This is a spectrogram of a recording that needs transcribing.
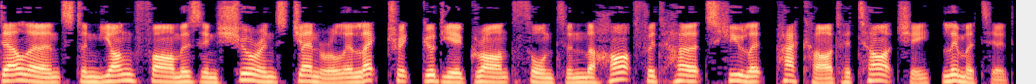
Dell Ernst & Young Farmers Insurance General Electric Goodyear Grant Thornton The Hartford Hertz Hewlett Packard Hitachi, Limited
